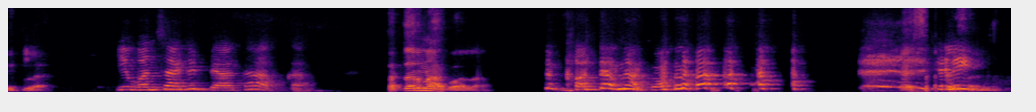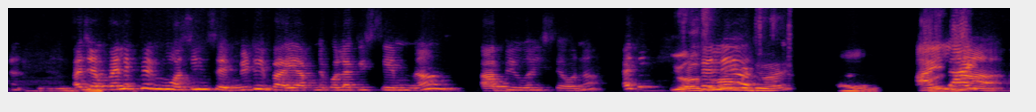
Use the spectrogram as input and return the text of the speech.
निकला है। ये वन साइडेड प्यार था आपका? खतरनाक वाला। खतरनाक वाला। अच्छा पहले फिर मोहसिन से मिठी भाई आपने बोला कि सेम ना आप भी वहीं से हो ना? I think you are also मिठी भाई? I like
